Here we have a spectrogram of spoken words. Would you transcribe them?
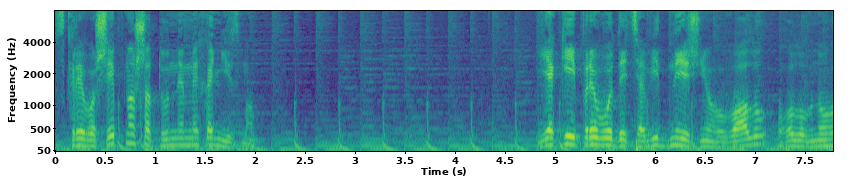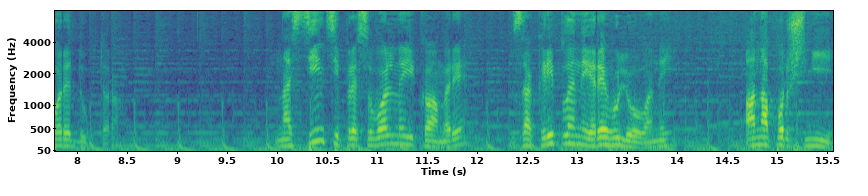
з кривошипно-шатунним механізмом, який приводиться від нижнього валу головного редуктора. На стінці пресувальної камери закріплений регульований, а на поршні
